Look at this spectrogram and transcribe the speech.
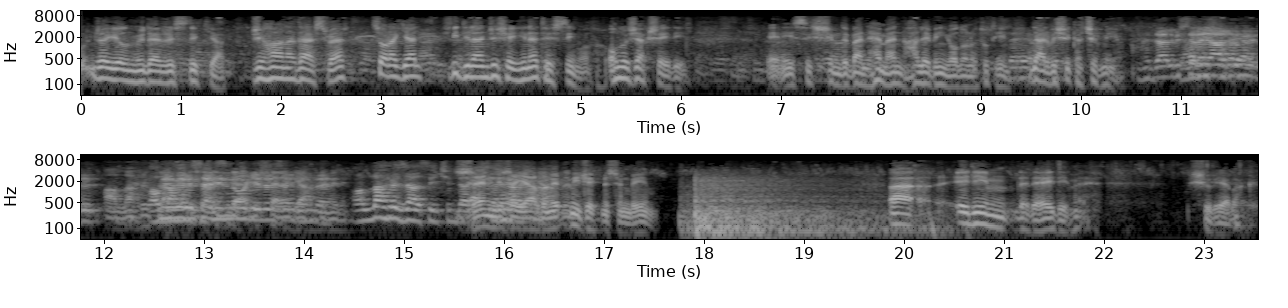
Bunca yıl müderrislik yap, cihana ders ver, sonra gel bir dilenci şeyhine teslim ol. Olacak şey değil. En iyisi şimdi ben hemen Halep'in yolunu tutayım. Dervişi kaçırmayayım. Dervişlere yardım edin. Allah Ne verirsen elinde o gelir. Allah rızası için Sen bize yardım etmeyecek misin beyim? Aa, edeyim dede edeyim. Şuraya bak.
